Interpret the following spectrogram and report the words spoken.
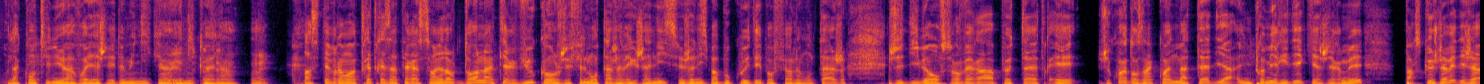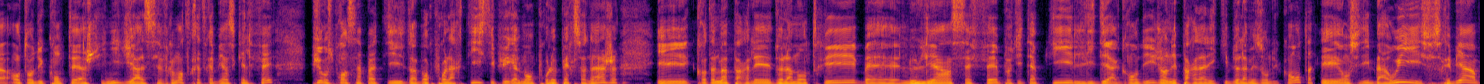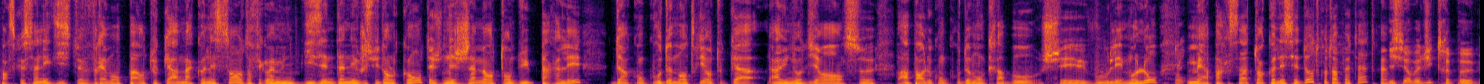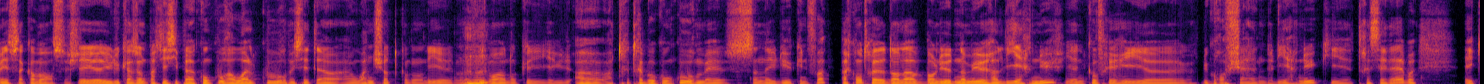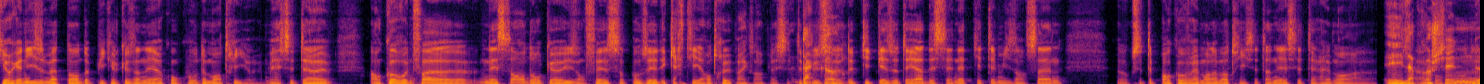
On a continué à voyager, Dominique hein, Oui, et Nicole. hein. Oui. Alors, c'était vraiment très très intéressant. Et alors dans l'interview, quand j'ai fait le montage avec Janice, Janice m'a beaucoup aidé pour faire le montage. J'ai dit ben on se reverra peut-être. Et je crois que dans un coin de ma tête, il y a une première idée qui a germé. Parce que je l'avais déjà entendu compter à Chini, ah, c'est vraiment très très bien ce qu'elle fait. Puis on se prend sympathie d'abord pour l'artiste et puis également pour le personnage. Et quand elle m'a parlé de la menterie, ben, le lien s'est fait petit à petit, l'idée a grandi, j'en ai parlé à l'équipe de la Maison du Conte. Et on s'est dit, bah oui, ce serait bien parce que ça n'existe vraiment pas, en tout cas à ma connaissance, ça fait quand même une dizaine d'années que je suis dans le conte et je n'ai jamais entendu parler d'un concours de menterie, en tout cas à une audience, euh, à part le concours de Moncrabeau chez vous, les Molons. Oui. Mais à part ça, tu en connaissais d'autres, toi peut-être? Ici en Belgique, très peu, mais ça commence. J'ai eu l'occasion de participer à un concours à Walcourt, mais c'était un, un one-shot, comme on dit, et malheureusement. Donc, il y a eu un, un très très beau concours, mais ça n'a eu lieu qu'une fois. Par contre, dans la banlieue de Namur, à Liernu, il y a une confrérie euh, du Gros Chêne de Liernu qui est très célèbre et qui organise maintenant depuis quelques années un concours de menterie. Mais c'était un- encore une fois euh, naissant, donc euh, ils ont fait s'opposer des quartiers entre eux, par exemple. C'était plus euh, des petites pièces de théâtre, des scénettes qui étaient mises en scène. Donc c'était pas encore vraiment la menterie. Cette année, c'était vraiment... euh, Et la prochaine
